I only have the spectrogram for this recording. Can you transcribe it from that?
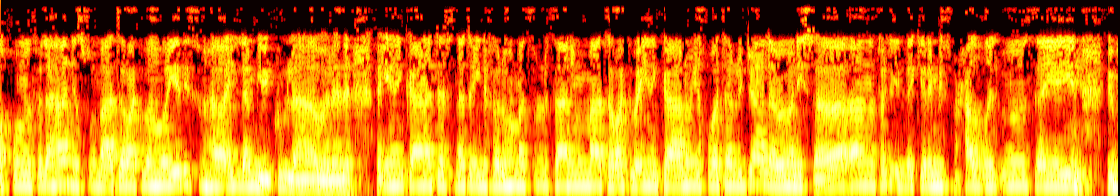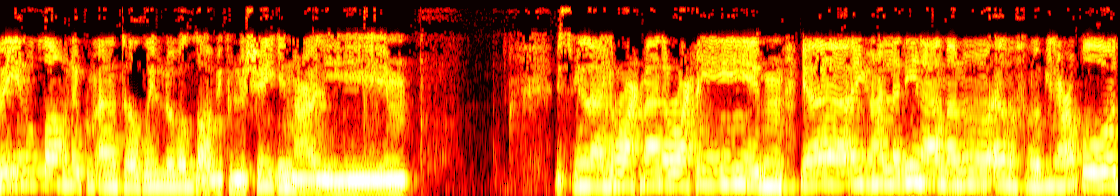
أخ فلها نصف ما ترك وهو يرثها إن لم يكن لها ولد. فإن كانت اثنتين فلهما الثلثان مما ترك وإن كانوا إخوة رجالا ونساء فللذكر مثل حظ الأنثيين. يبين الله لكم أن تضلوا والله بكل شيء عليم. بسم الله الرحمن الرحيم. يا أيها الذين آمنوا أوفوا بالعقود.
